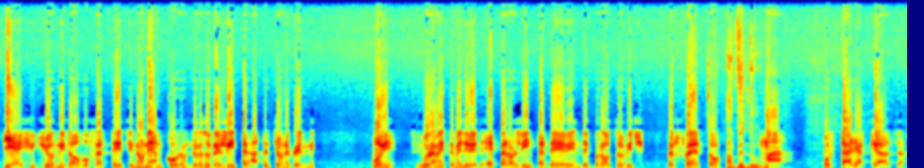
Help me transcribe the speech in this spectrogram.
dieci giorni dopo Frattesi non è ancora un giocatore dell'Inter? Attenzione, fermi, voi sicuramente mi direte, e però l'Inter deve vendere Brozovic, perfetto, ma portare a casa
